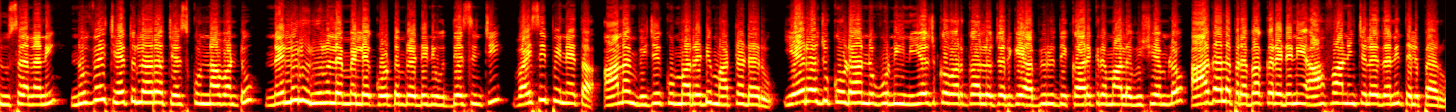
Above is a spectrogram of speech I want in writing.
చూశానని నువ్వే చేతులారా చేసుకున్నావంటూ నెల్లూరు రూరల్ ఎమ్మెల్యే కోటంరెడ్డిని ఉద్దేశించి వైసీపీ నేత ఆనం విజయ్ కుమార్ రెడ్డి మాట్లాడారు. ఏ రోజు కూడా నువ్వు నీ నియోజకవర్గాల్లో జరిగే అభివృద్ధి కార్యక్రమాల విషయంలో ఆదాల ప్రభాకర్ రెడ్డిని ఆహ్వానించలేదని తెలిపారు.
